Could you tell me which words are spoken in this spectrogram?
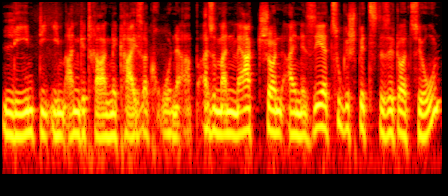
lehnt die ihm angetragene Kaiserkrone ab. Also man merkt schon eine sehr zugespitzte Situation.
